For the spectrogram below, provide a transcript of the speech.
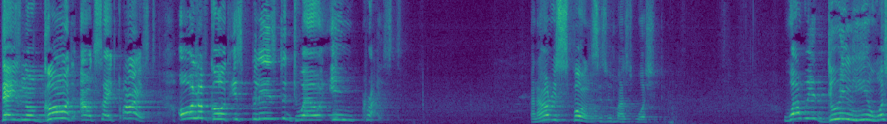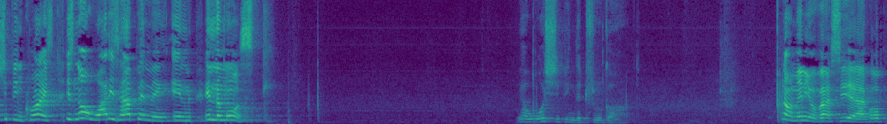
There is no God outside Christ. All of God is pleased to dwell in Christ. And our response is we must worship. What we're doing here, worshiping Christ, is not what is happening in, in the mosque. We are worshiping the true God. Now, many of us here, I hope,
